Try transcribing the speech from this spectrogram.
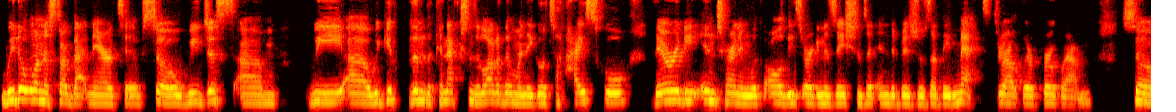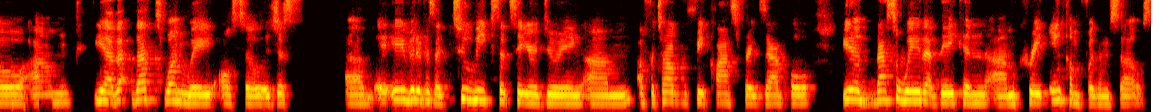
we don't want to start that narrative. So we just um, we uh, we give them the connections. A lot of them, when they go to high school, they're already interning with all these organizations and individuals that they met throughout their program. So um, yeah, that, that's one way. Also, it's just um, even if it's like two weeks. Let's say you're doing um, a photography class, for example. You know, that's a way that they can um, create income for themselves.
